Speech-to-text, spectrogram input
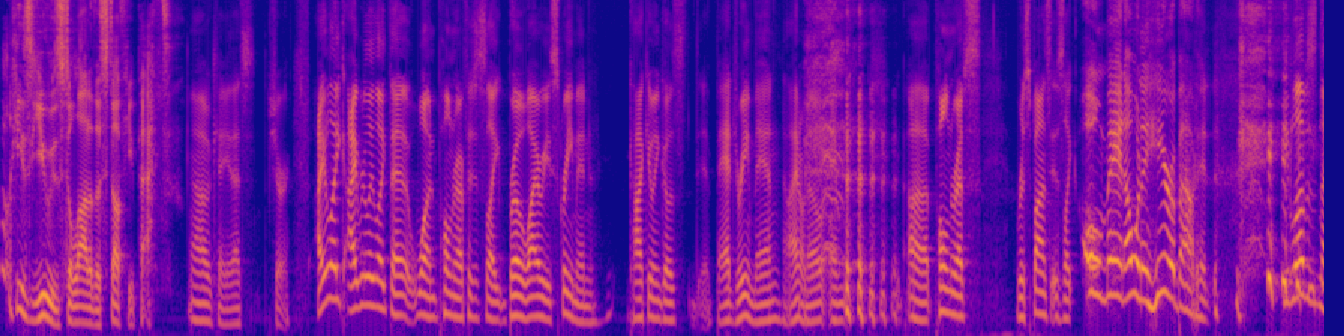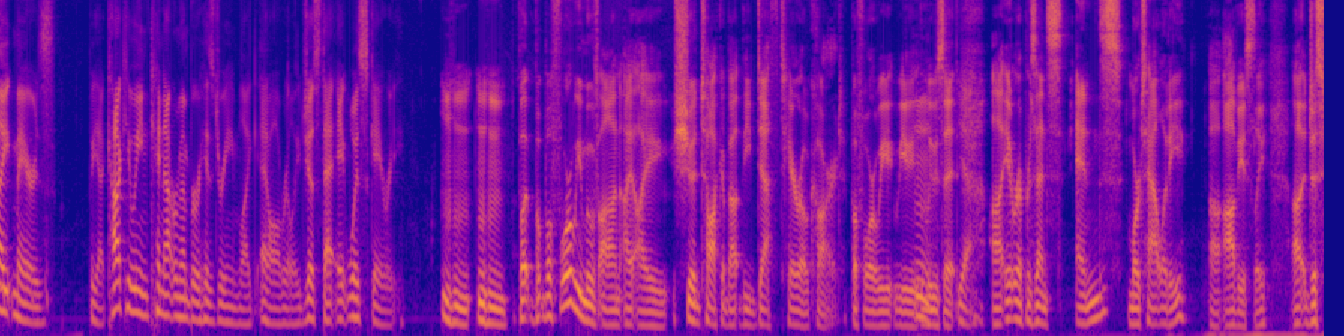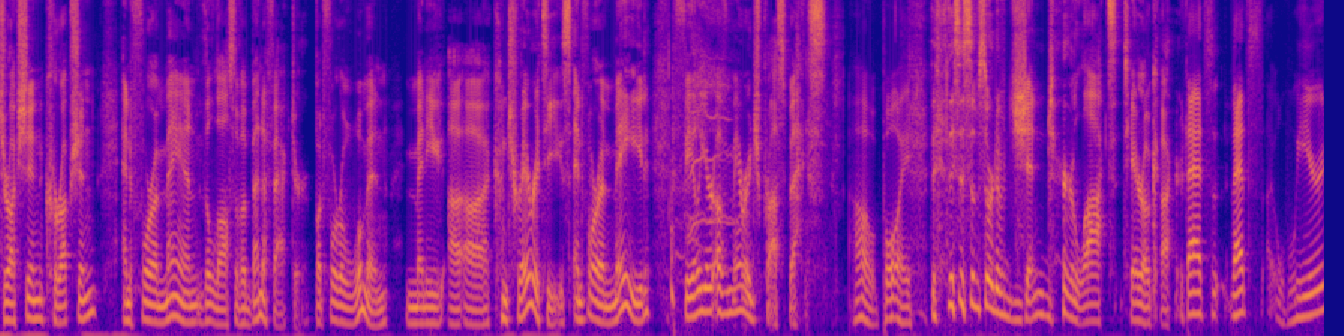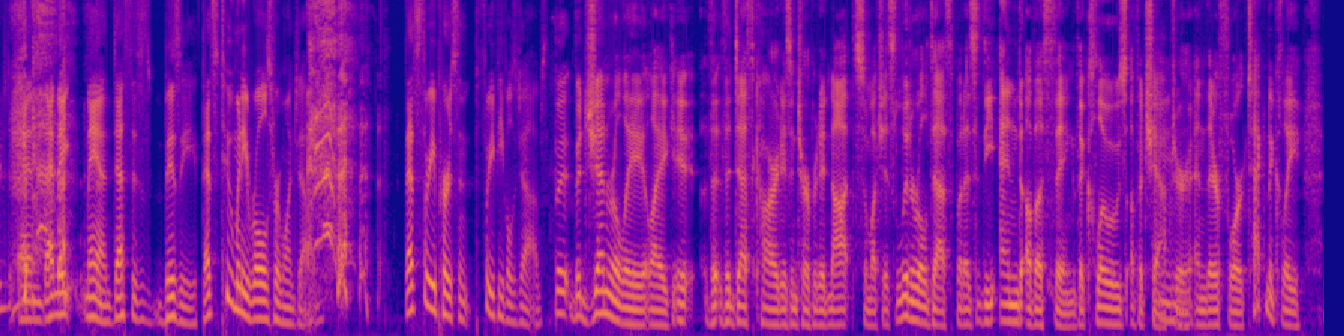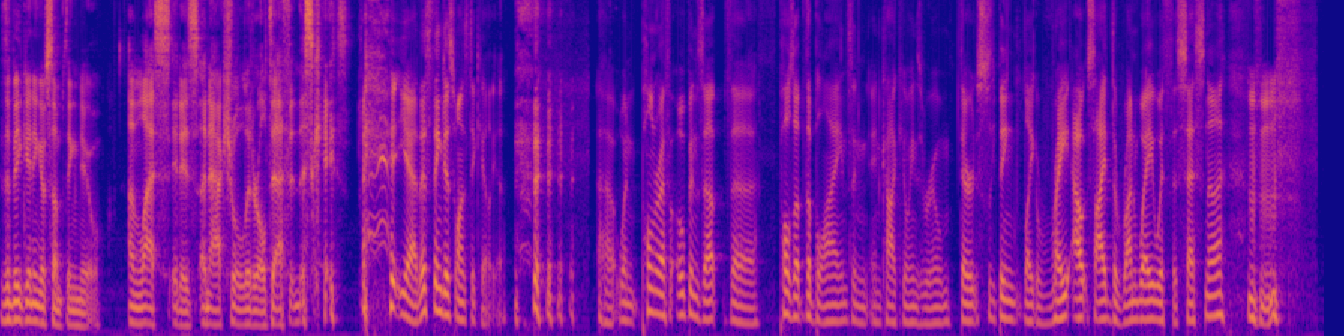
Well, he's used a lot of the stuff he packed. Okay, that's sure. I like. I really like that one. Polnareff is just like, bro, why are you screaming? Kakyoin goes, bad dream, man. I don't know. And uh, Polnareff's response is like, oh man, I want to hear about it. he loves nightmares. But yeah, Kakyoin cannot remember his dream like at all, really. Just that it was scary. But but before we move on, I, I should talk about the Death Tarot card before we, we lose it. yeah. Uh, it represents ends, mortality, uh, obviously, uh, destruction, corruption, and for a man, the loss of a benefactor. But for a woman, many uh, uh, contrarieties, and for a maid, failure of marriage prospects. Oh boy, This is some sort of gender locked tarot card. that's that's weird, and that make man, death is busy. That's too many roles for one job. that's three person, three people's jobs. But but generally, like it, the the death card is interpreted not so much as literal death, but as the end of a thing, the close of a chapter, mm-hmm. and therefore technically the beginning of something new, unless it is an actual literal death in this case. yeah, this thing just wants to kill you. uh, when Polnareff opens up the pulls up the blinds in, in Kakyoin's room, they're sleeping like right outside the runway with the Cessna. Mm-hmm.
